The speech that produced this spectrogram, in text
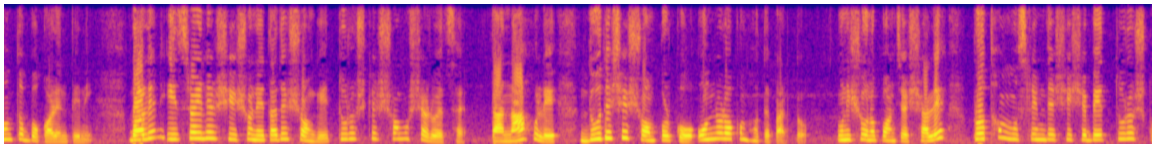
মন্তব্য করেন তিনি। বলেন, ইসরায়েলের শীর্ষ নেতাদের সঙ্গে তুরস্কের সমস্যা রয়েছে। তা না হলে দুদেশের সম্পর্ক অন্যরকম হতে পারত। উনিশশো উনপঞ্চাশ সালে প্রথম মুসলিম দেশ হিসেবে তুরস্ক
